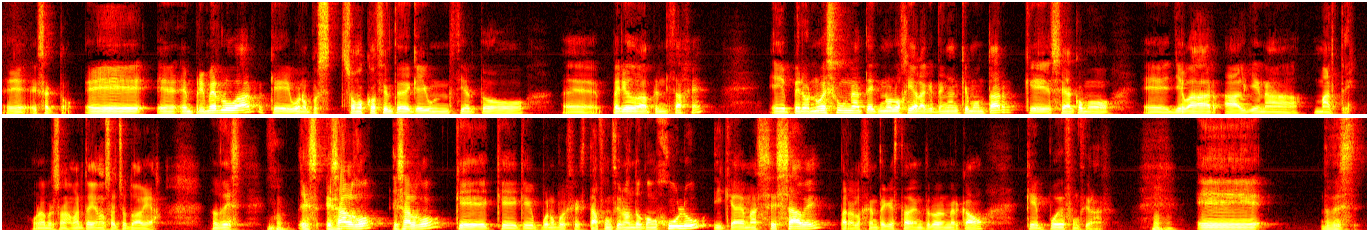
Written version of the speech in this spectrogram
eh, exacto. Eh, en primer lugar, que bueno, pues somos conscientes de que hay un cierto periodo de aprendizaje, pero no es una tecnología la que tengan que montar que sea como llevar a alguien a Marte, una persona a Marte que no se ha hecho todavía. Entonces, es, es algo, es algo que, que- que, bueno, pues está funcionando con Hulu y que además se sabe, para la gente que está dentro del mercado, que puede funcionar. Eh, entonces,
